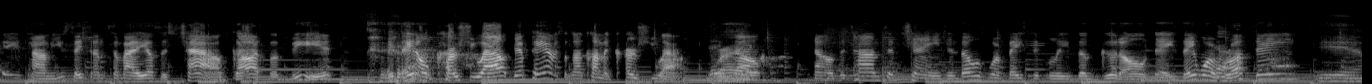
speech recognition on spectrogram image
same time you say something to somebody else's child god forbid if they don't curse you out their parents are going to come and curse you out Right. so, you know, the times have changed, and those were basically the good old days. They were Yeah. rough days. Yeah.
